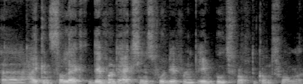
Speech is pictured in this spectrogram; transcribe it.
uh, I can select different actions for different inputs from the controller.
